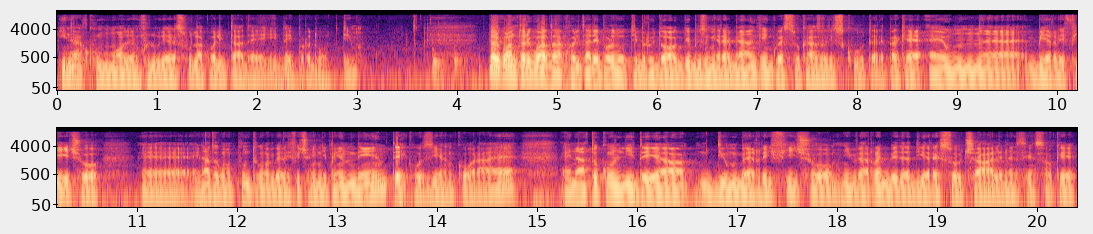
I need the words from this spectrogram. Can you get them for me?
in alcun modo a influire sulla qualità dei, dei prodotti. Per quanto riguarda la qualità dei prodotti Brewdog bisognerebbe anche in questo caso discutere perché è un eh, birrificio eh, è nato come, appunto come birrificio indipendente e così ancora è, è nato con l'idea di un birrificio, mi verrebbe da dire sociale, nel senso che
